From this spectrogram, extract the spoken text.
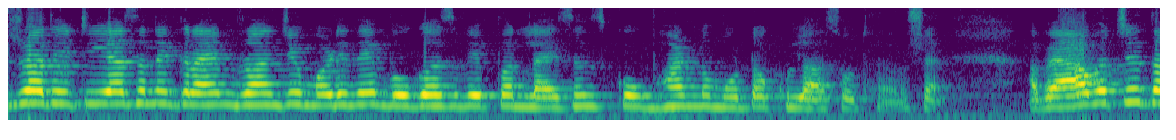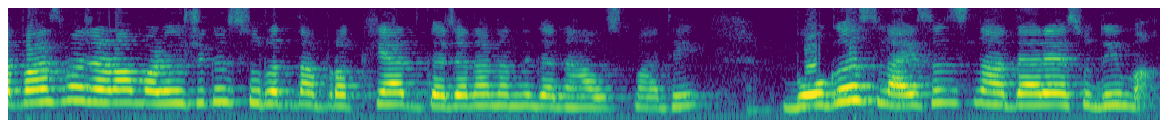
ગુજરાત એટીએસ અને ક્રાઇમ બ્રાન્ચે મળીને બોગસ વેપન લાયસન્સ કૌભાંડનો મોટો ખુલાસો થયો છે. હવે આ વચ્ચે તપાસમાં જાણવા મળ્યું છે કે સુરતના પ્રખ્યાત ગજાનંદ ગન હાઉસમાંથી બોગસ લાયસન્સના આધારે સુધીમાં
